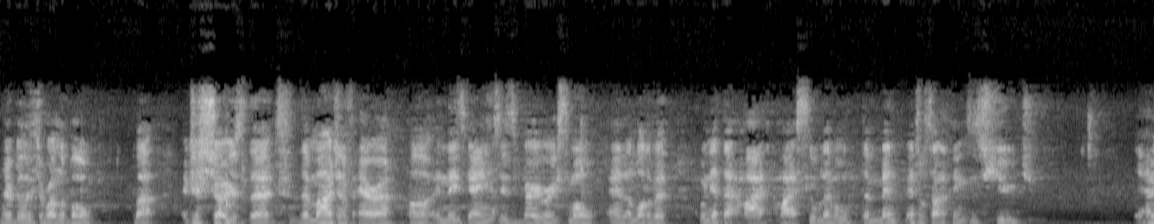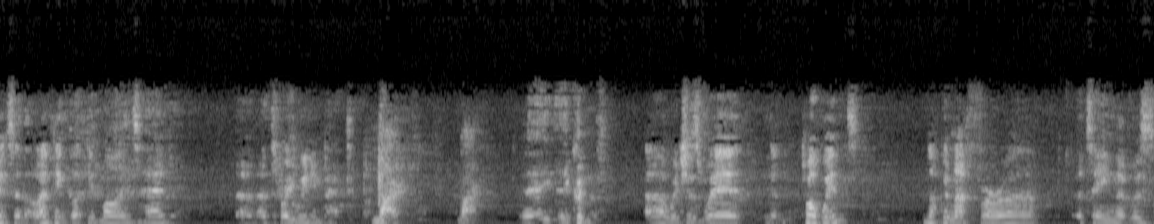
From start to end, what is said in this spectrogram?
their ability to run the ball. But it just shows that the margin of error uh, in these games is very, very small, and a lot of it, when you have that high, higher skill level, the men- mental side of things is huge. Yeah, having said that, I don't think Collective Minds had a, a three-win impact, No, no, it, it couldn't have. Uh, which is where you know, 12 wins, not good enough for uh, a team that was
